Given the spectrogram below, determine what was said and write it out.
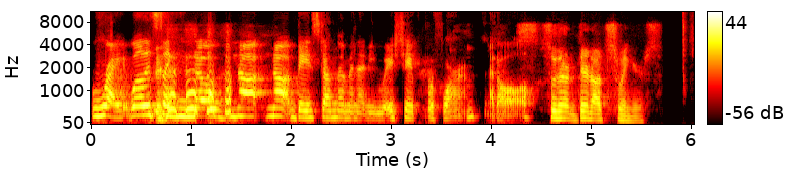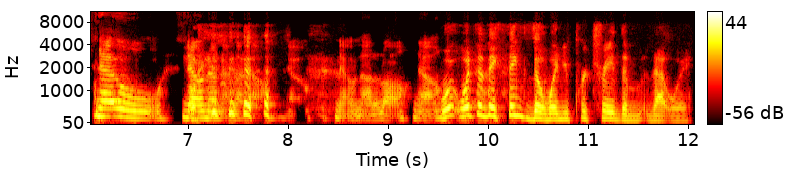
right. Well, it's like no not not based on them in any way shape or form at all. So they're they're not swingers. No. No, no, no, no, no. No. No, not at all. No. What what did they think though when you portrayed them that way?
